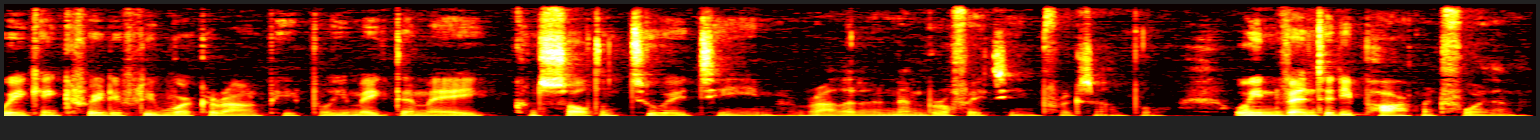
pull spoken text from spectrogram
where you can creatively work around people. You make them a consultant to a team rather than a member of a team, for example. Or you invent a department for them.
